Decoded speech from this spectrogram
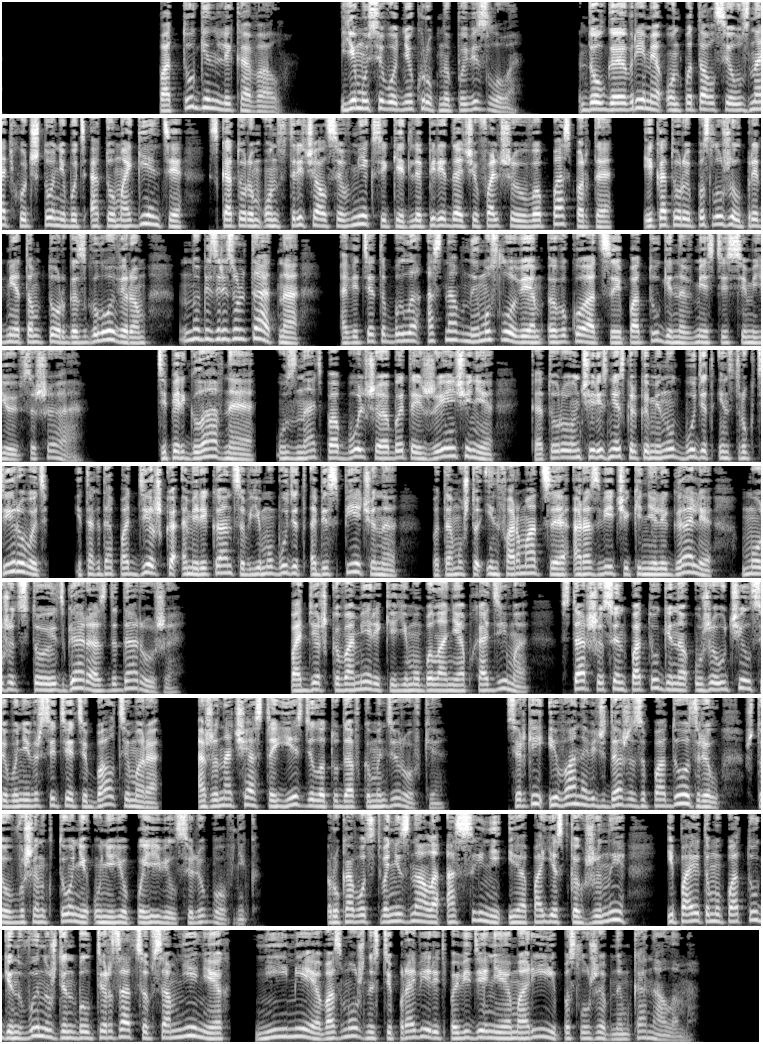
Потугин ликовал. Ему сегодня крупно повезло. Долгое время он пытался узнать хоть что-нибудь о том агенте, с которым он встречался в Мексике для передачи фальшивого паспорта и который послужил предметом торга с Гловером, но безрезультатно, а ведь это было основным условием эвакуации Потугина вместе с семьей в США. Теперь главное — узнать побольше об этой женщине, которую он через несколько минут будет инструктировать, и тогда поддержка американцев ему будет обеспечена, потому что информация о разведчике-нелегале может стоить гораздо дороже. Поддержка в Америке ему была необходима, Старший сын Потугина уже учился в университете Балтимора, а жена часто ездила туда в командировки. Сергей Иванович даже заподозрил, что в Вашингтоне у нее появился любовник. Руководство не знало о сыне и о поездках жены, и поэтому Потугин вынужден был терзаться в сомнениях, не имея возможности проверить поведение Марии по служебным каналам.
